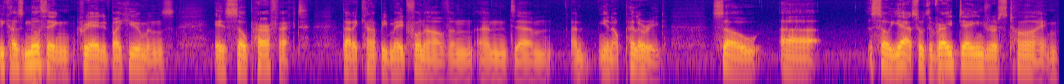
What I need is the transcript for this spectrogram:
because nothing created by humans is so perfect that it can't be made fun of and and um, and you know pilloried. So uh, so yeah, so it's a very dangerous time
